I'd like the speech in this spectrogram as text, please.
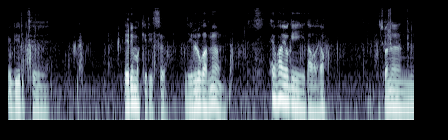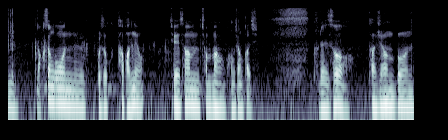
여기 이렇게 내리막길이 있어요. 근데 일로 가면 해화역이 나와요. 저는 낙산공원을 벌써 다 봤네요. 제3 전망 광장까지. 그래서 다시 한번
